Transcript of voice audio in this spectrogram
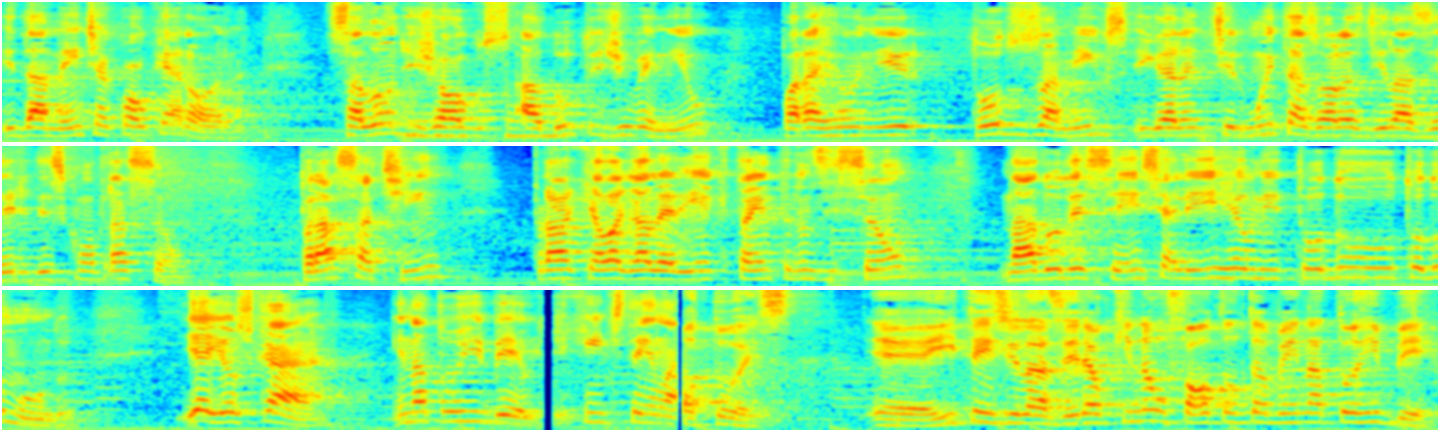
e da mente a qualquer hora. Salão de jogos adulto e juvenil para reunir todos os amigos e garantir muitas horas de lazer e descontração para Satin, para aquela galerinha que está em transição na adolescência ali e reunir todo, todo mundo. E aí, Oscar, e na Torre B, o que, que a gente tem lá? Torres, é, itens de lazer é o que não faltam também na Torre B.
